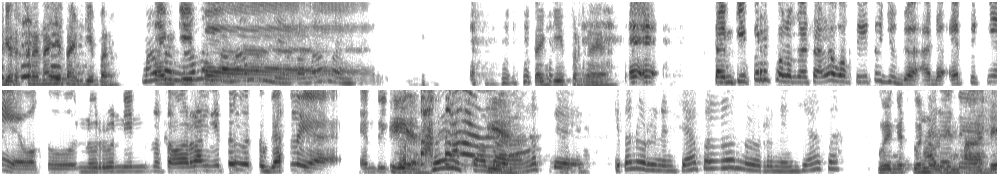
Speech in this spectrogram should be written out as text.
Biar keren aja timekeeper. Maman, Timekeeper. maman, Pak Maman ya, Pak Maman. Timekeeper saya. Eh, eh, timekeeper kalau nggak salah waktu itu juga ada epicnya ya waktu nurunin seseorang itu tugas lo ya, Enrico. Iya. Gue lupa Iya. banget deh. Kita nurunin siapa lo? Nurunin siapa? Gue inget gue nurunin. Pak Ade.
